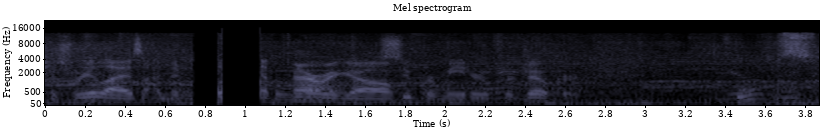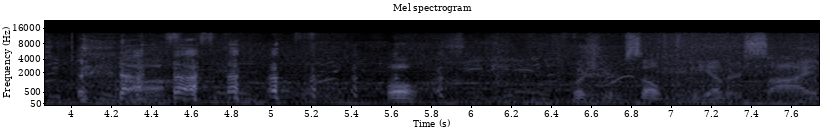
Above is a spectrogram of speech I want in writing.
Just realized I've been looking at the There we go. super meter for Joker. Oops. Uh, oh, pushing himself to the other side.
